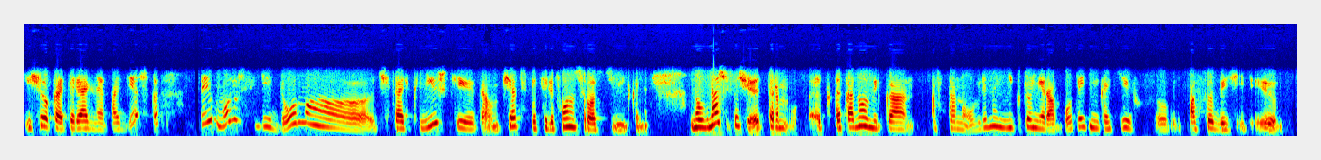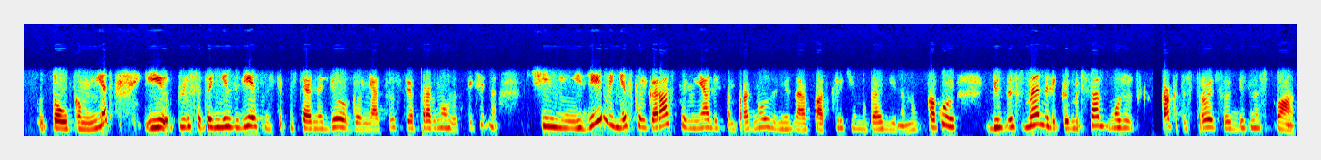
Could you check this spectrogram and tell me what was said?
еще какая-то реальная поддержка, ты можешь сидеть дома, читать книжки, там, общаться по телефону с родственниками. Но в нашем случае экономика остановлена, никто не работает, никаких пособий толком нет. И плюс это неизвестность, постоянное дергание, отсутствие прогнозов. Действительно, в течение недели несколько раз поменялись там прогнозы, не знаю, по открытию магазина. Ну, какой бизнесмен или коммерсант может как-то строить свой бизнес-план?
